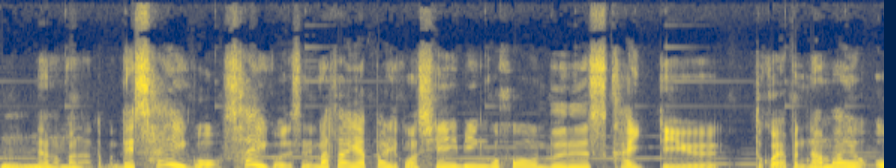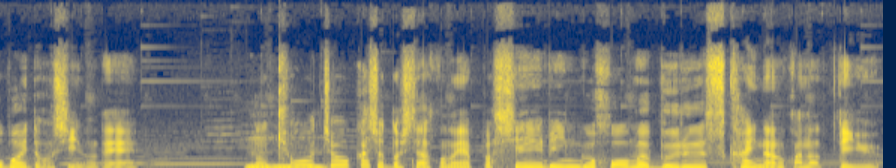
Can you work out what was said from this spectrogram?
なのかなと思う。で最後最後ですねまたやっぱりこのシェービングホームブルースカイっていうところやっぱ名前を覚えてほしいので、うんうんうん強調箇所としてはこのやっぱシェービングホームブルースカイなのかなっていう、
